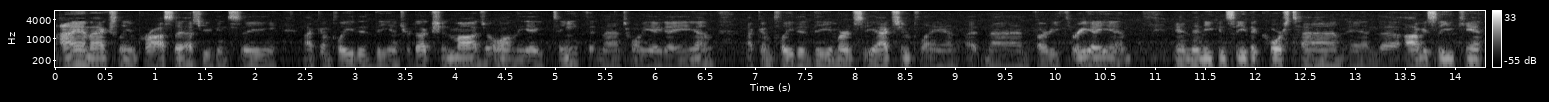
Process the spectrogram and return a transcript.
I am actually in process. You can see I completed the introduction module on the 18th at 9:28 a.m. I completed the emergency action plan at 9:33 a.m. And then you can see the course time. And uh, obviously, you can't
